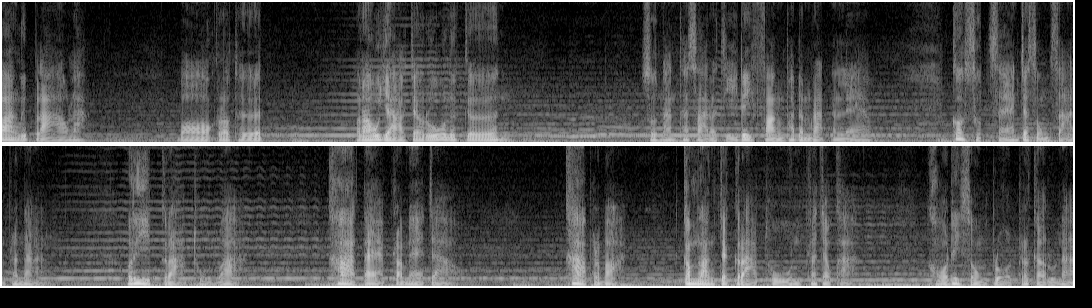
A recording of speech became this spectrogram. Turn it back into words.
บ้างหรือเปล่าล่ะ บอกเราเถิด เราอยากจะรู้เหลือเกิน สุนันทสารถีได้ฟังพระดำรัสนั้นแล้ว ก็สุดแสนจะสงสารพระนาง รีบกราบทูลว่า ข้าแต่พระแม่เจ้า ข้าพระบาทกำลังจะกราบทูลพระเจ้าค่ะ ขอได้ทรงโปรดพระกรุณา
